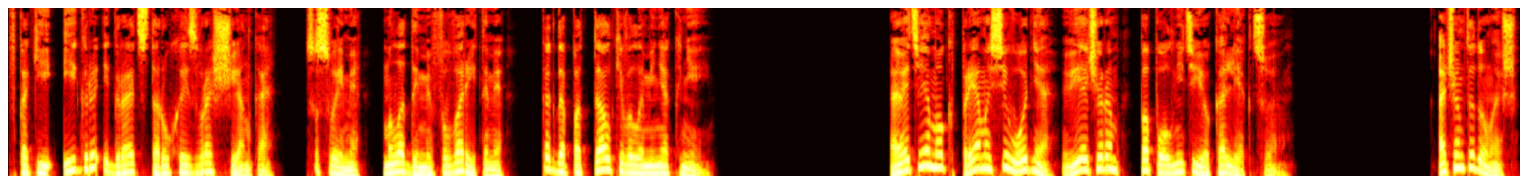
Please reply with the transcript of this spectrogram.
в какие игры играет старуха-извращенка со своими молодыми фаворитами, когда подталкивала меня к ней. А ведь я мог прямо сегодня, вечером, пополнить ее коллекцию. «О чем ты думаешь?»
